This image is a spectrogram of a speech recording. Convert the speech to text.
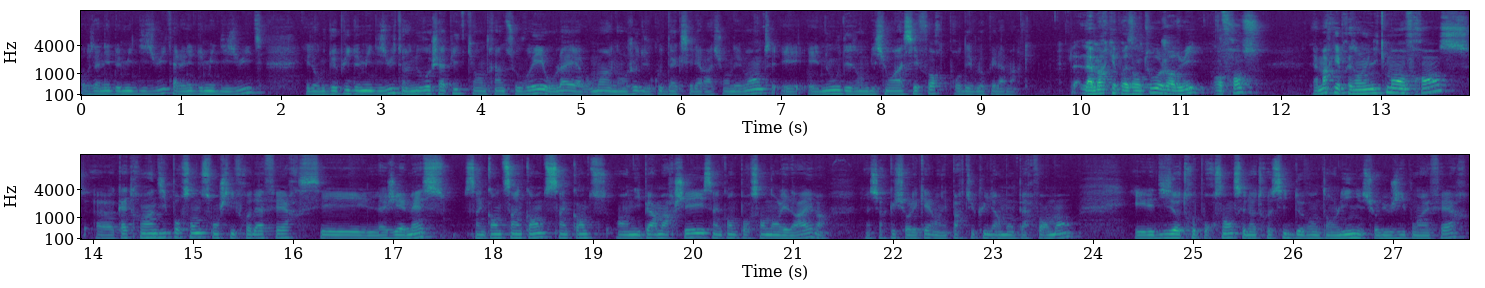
aux années 2018, à l'année 2018. Et donc depuis 2018, un nouveau chapitre qui est en train de s'ouvrir où là, il y a vraiment un enjeu du coup d'accélération des ventes et nous, des ambitions assez fortes pour développer la marque. La marque est présente où aujourd'hui? En France? La marque est présente uniquement en France. 90% euh, de son chiffre d'affaires, c'est la GMS. 50-50, 50 en hypermarché, 50% dans les drives. Un circuit sur lequel on est particulièrement performant. Et les 10 autres pourcents, c'est notre site de vente en ligne sur uj.fr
